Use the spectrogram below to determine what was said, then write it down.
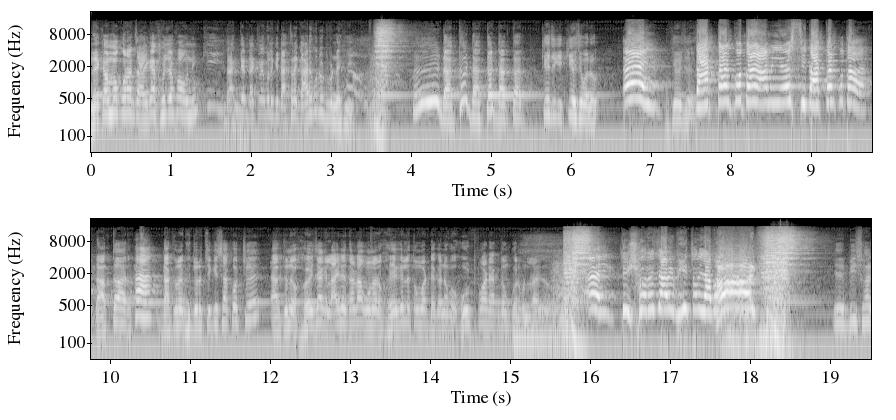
নেকামো করার জায়গা খুঁজে পাওনি। ডাক্তার ডাক্তার বলে কি ডাক্তার গাড়ি করে উঠবে নাকি? Doctor doctor doctor. কি? কি হয়েছে বলো? এই কি হয়েছে? ডাক্তার কোথায়? আমি এসছি ডাক্তার কোথায়? ডাক্তার? হ্যাঁ। ডাক্তারের ভিতরে চিকিৎসা করছে একজনের হয়ে যাক লাইনে দাঁড়া ওনার হয়ে গেলে তোমার ডেকে নেব। হুটপাট একদম করবে না লাইনে এই তুই সরে যা আমি ভিতরে যাব। এ বিশাল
